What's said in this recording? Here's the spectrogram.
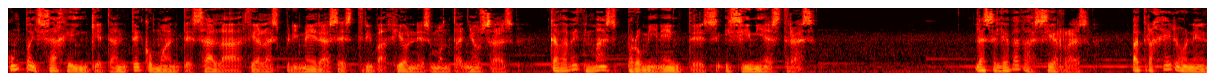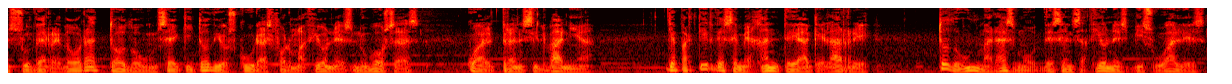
un paisaje inquietante como antesala hacia las primeras estribaciones montañosas, cada vez más prominentes y siniestras. Las elevadas sierras atrajeron en su derredor a todo un séquito de oscuras formaciones nubosas, cual Transilvania, y a partir de semejante aquelarre, Todo un marasmo de sensaciones visuales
